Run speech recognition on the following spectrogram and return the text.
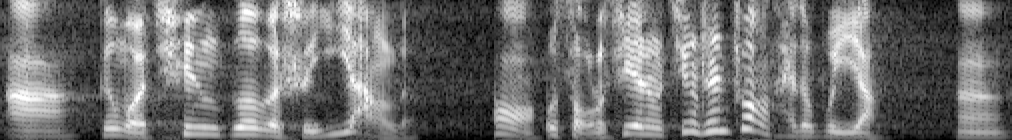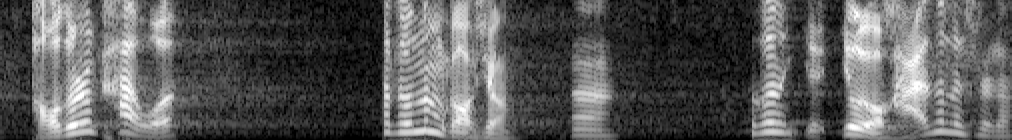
啊？跟我亲哥哥是一样的。哦，我走了街上，精神状态都不一样。嗯好多人看我，他怎么那么高兴？嗯，他跟又又有孩子了似的。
